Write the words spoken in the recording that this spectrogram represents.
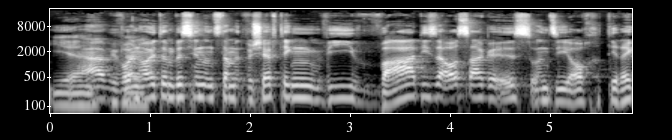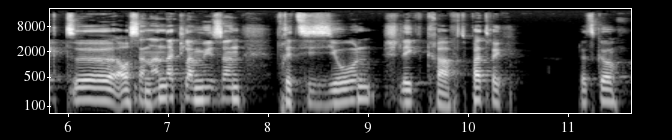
Yeah. Ja, wir wollen heute ein bisschen uns damit beschäftigen, wie wahr diese Aussage ist und sie auch direkt äh, auseinanderklamüsern. Präzision schlägt Kraft. Patrick, let's go.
